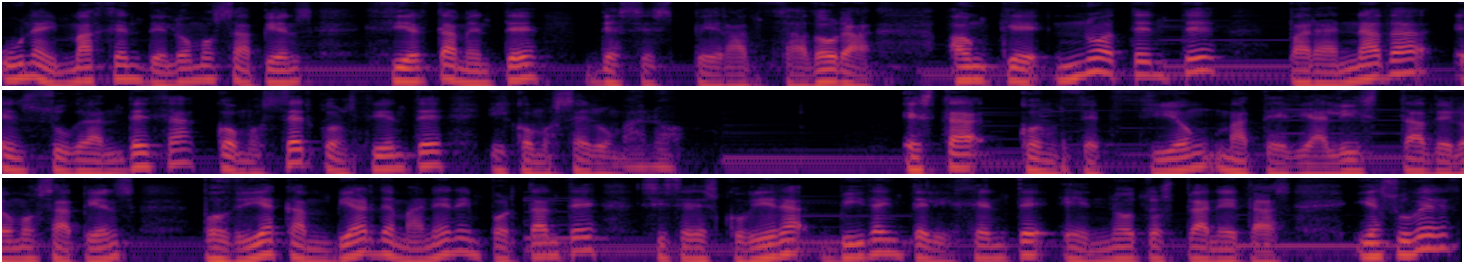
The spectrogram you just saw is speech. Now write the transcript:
una imagen del Homo sapiens ciertamente desesperanzadora, aunque no atente para nada en su grandeza como ser consciente y como ser humano. Esta concepción materialista del Homo sapiens podría cambiar de manera importante si se descubriera vida inteligente en otros planetas y a su vez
